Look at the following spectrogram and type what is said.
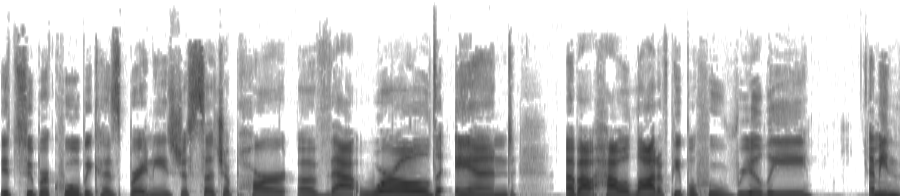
it's super cool because Britney is just such a part of that world and about how a lot of people who really I mean,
